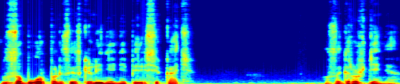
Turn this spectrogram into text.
забор, полицейская линия не пересекать. Заграждение.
